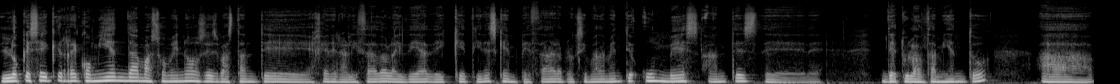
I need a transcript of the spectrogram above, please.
lo que se recomienda más o menos es bastante generalizado la idea de que tienes que empezar aproximadamente un mes antes de, tu lanzamiento a,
